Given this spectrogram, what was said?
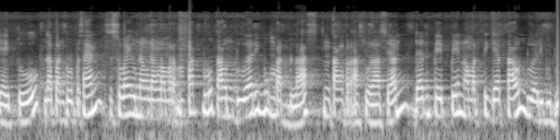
yaitu 80% sesuai Undang-Undang Nomor 40 Tahun 2014 tentang perasuransian dan PP Nomor 3 Tahun 2020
